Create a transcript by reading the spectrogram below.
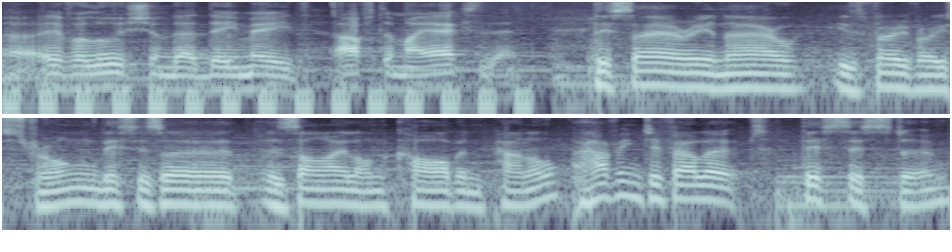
uh, evolution that they made after my accident. This area now is very, very strong. This is a, a Zylon carbon panel. Having developed this system,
